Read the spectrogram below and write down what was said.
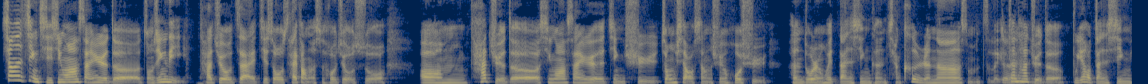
像是近期星光三月的总经理，他就在接受采访的时候就说。嗯，他觉得星光三月进去中孝商圈，或许很多人会担心，可能抢客人啊什么之类的。但他觉得不要担心，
